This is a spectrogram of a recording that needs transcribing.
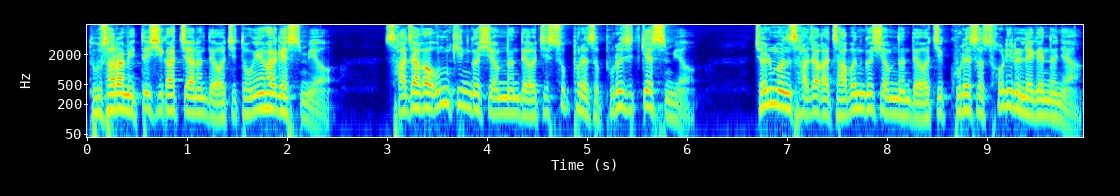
두 사람이 뜻이 같지 않은데 어찌 동행하겠으며 사자가 움킨 것이 없는데 어찌 수풀에서 부러짓겠으며 젊은 사자가 잡은 것이 없는데 어찌 굴에서 소리를 내겠느냐?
